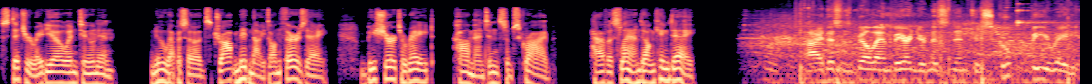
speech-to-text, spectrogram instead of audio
Stitcher Radio, and TuneIn. New episodes drop midnight on Thursday. Be sure to rate, comment, and subscribe. Have a slam dunking day. Hi, this is Bill Lambert, and you're listening to Scoop B Radio.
